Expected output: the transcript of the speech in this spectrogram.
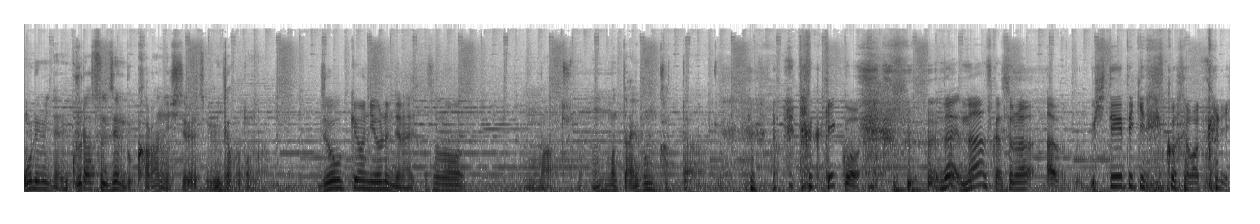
俺みたいにグラス全部空にしてるやつ見たことない。状況によるんじゃないですか。そのまあちょっとほんまだいぶん勝ったよな なんか結構ななんすか？そのあ否定的なことばっかり。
